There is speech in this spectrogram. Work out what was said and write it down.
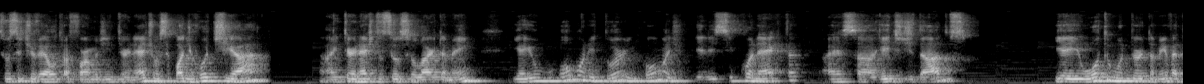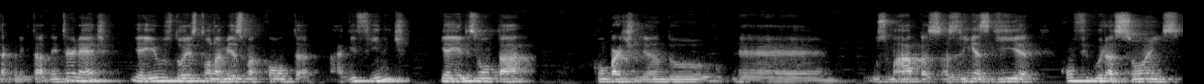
se você tiver outra forma de internet, você pode rotear a internet do seu celular também, e aí o, o monitor em Command, ele se conecta a essa rede de dados, e aí o outro monitor também vai estar conectado na internet, e aí os dois estão na mesma conta Agfinity, e aí eles vão estar compartilhando é, os mapas, as linhas guia, configurações.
